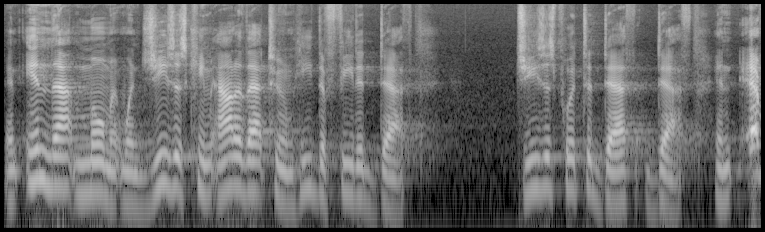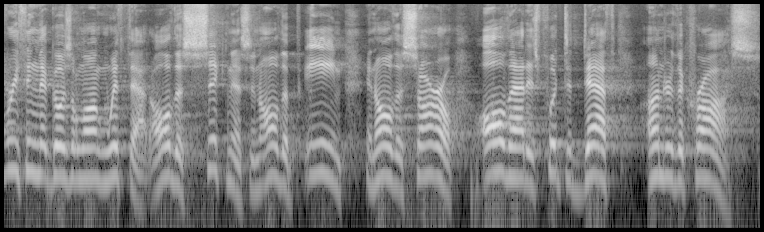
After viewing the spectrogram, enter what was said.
And in that moment, when Jesus came out of that tomb, he defeated death. Jesus put to death death. And everything that goes along with that, all the sickness and all the pain and all the sorrow, all that is put to death under the cross.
